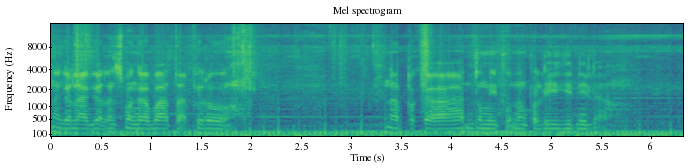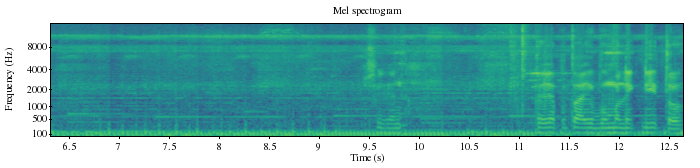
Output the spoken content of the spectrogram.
Nagalaga lang sa mga bata pero napaka dumi po ng paligid nila. So yan. Kaya po tayo bumalik dito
